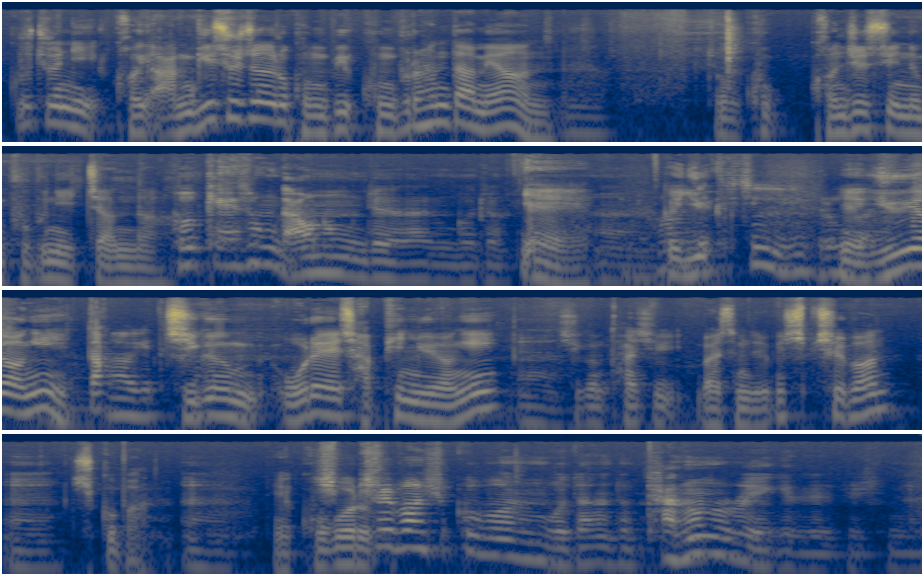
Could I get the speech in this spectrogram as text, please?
꾸준히 거의 암기 수준으로 공부, 공부를 한다면 음. 좀 고- 건질 수 있는 부분이 있지 않나. 그거 계속 나오는 문제라는 거죠. 예. 어. 그 유- 특징이 그런 예, 거예요. 유형이 딱 화학의 특징. 지금 올해 잡힌 유형이 예. 지금 다시 말씀드리면 17번, 예. 19번. 예. 예, 그거를 17번, 19번보다는 좀 단원으로 얘기를 해주신다면.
